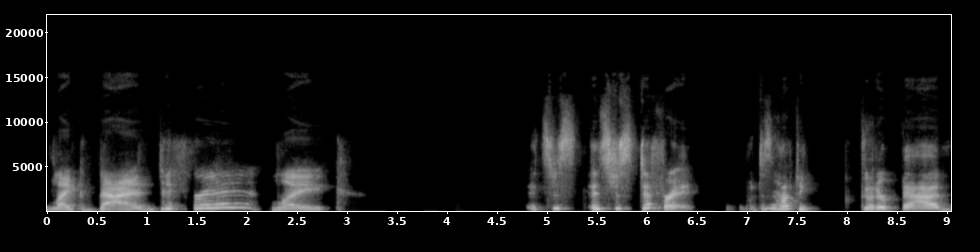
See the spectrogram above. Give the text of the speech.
Like bad, different, like It's just it's just different. It doesn't have to be good or bad.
